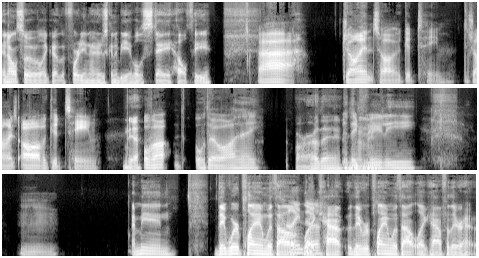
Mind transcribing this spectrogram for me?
and also like, are the 49ers going to be able to stay healthy? ah, Giants are a good team. The Giants are a good team. Yeah. Are, although are they? Or are they? Are they I mean- really? Hmm. I mean, they were playing without Kinda. like half. They were playing without like half of their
